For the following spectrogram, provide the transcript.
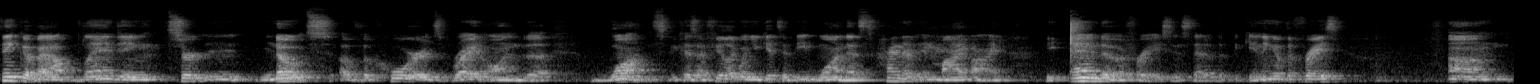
think about landing certain notes of the chords right on the ones because I feel like when you get to beat one, that's kind of in my mind the end of a phrase instead of the beginning of the phrase. Um,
